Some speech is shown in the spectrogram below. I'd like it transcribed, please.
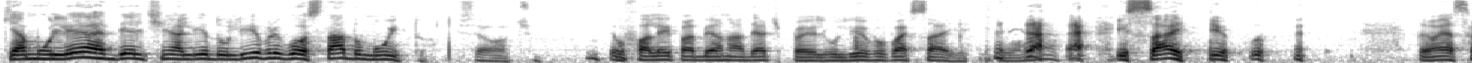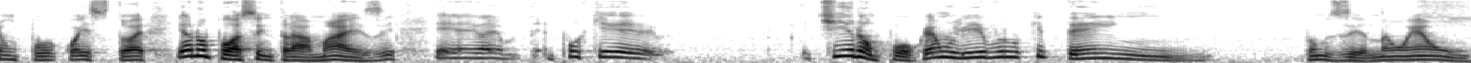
que a mulher dele tinha lido o livro e gostado muito. Isso é ótimo. Eu falei para Bernadette para ele, o livro vai sair. e saiu. Então essa é um pouco a história. Eu não posso entrar mais, é, porque tira um pouco. É um livro que tem, vamos dizer, não é um,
